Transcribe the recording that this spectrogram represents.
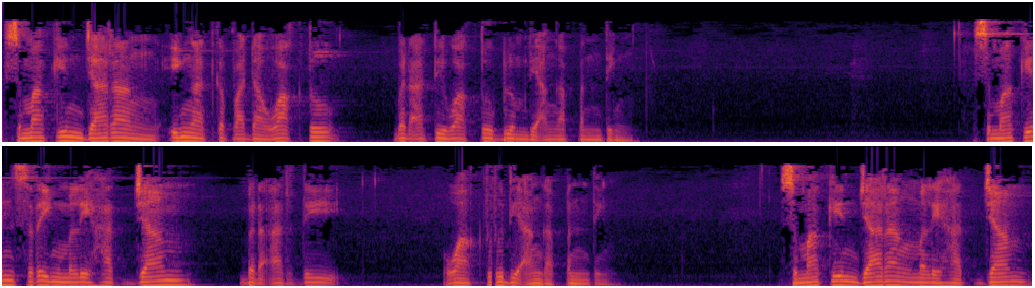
Semakin jarang ingat kepada waktu Berarti waktu belum dianggap penting Semakin sering melihat jam berarti waktu dianggap penting. Semakin jarang melihat jam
